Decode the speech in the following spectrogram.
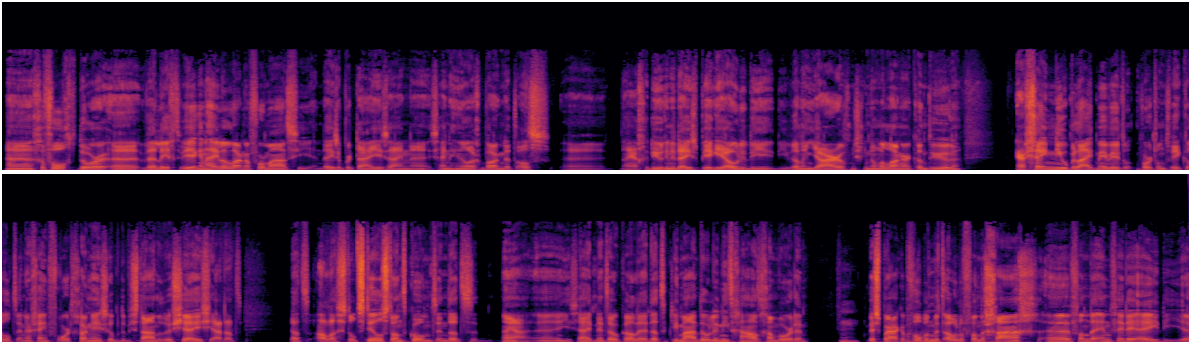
Uh, gevolgd door uh, wellicht weer een hele lange formatie. En deze partijen zijn, uh, zijn heel erg bang dat als nou ja, gedurende deze periode, die, die wel een jaar of misschien nog wel langer kan duren, er geen nieuw beleid meer wordt ontwikkeld en er geen voortgang is op de bestaande dossiers, ja, dat, dat alles tot stilstand komt. En dat, nou ja, je zei het net ook al, hè, dat de klimaatdoelen niet gehaald gaan worden. Hm. We spraken bijvoorbeeld met Olaf van der Gaag uh, van de NVDE, die uh,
